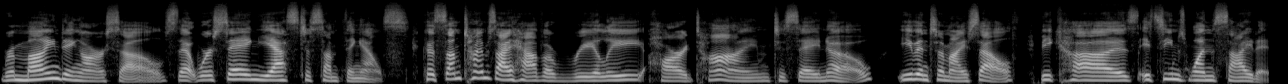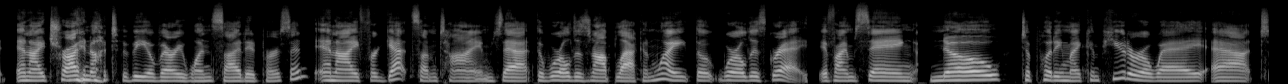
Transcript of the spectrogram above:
reminding ourselves that we're saying yes to something else. Because sometimes I have a really hard time to say no even to myself, because it seems one sided. And I try not to be a very one sided person. And I forget sometimes that the world is not black and white, the world is gray. If I'm saying no, to putting my computer away at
